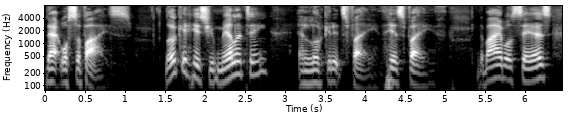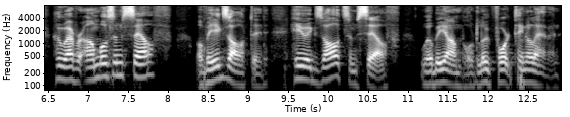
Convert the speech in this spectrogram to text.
that will suffice. Look at his humility and look at its faith, his faith. The Bible says, Whoever humbles himself will be exalted. He who exalts himself will be humbled. Luke 14 11.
